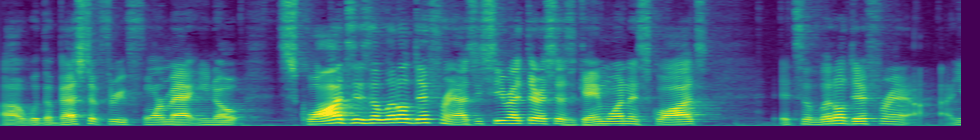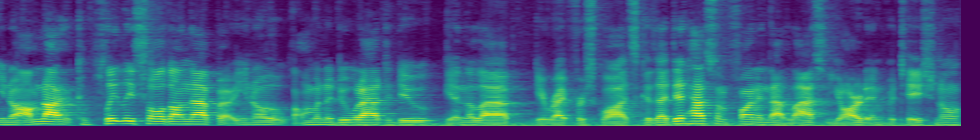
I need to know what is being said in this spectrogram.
Uh, with the best of three format, you know, Squads is a little different. As you see right there, it says game one is squads. It's a little different. You know, I'm not completely sold on that, but you know, I'm gonna do what I have to do, get in the lab, get right for squads, because I did have some fun in that last yard invitational.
